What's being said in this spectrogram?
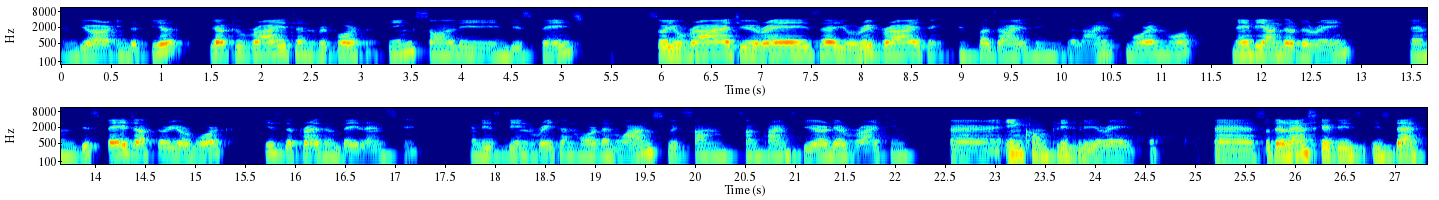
and you are in the field, you have to write and report things only in this page so you write, you erase, uh, you rewrite, and emphasizing the lines more and more, maybe under the rain. And this page after your work is the present day landscape and it's been written more than once with some sometimes the earlier writing uh, incompletely erased. Uh, so the landscape is is that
